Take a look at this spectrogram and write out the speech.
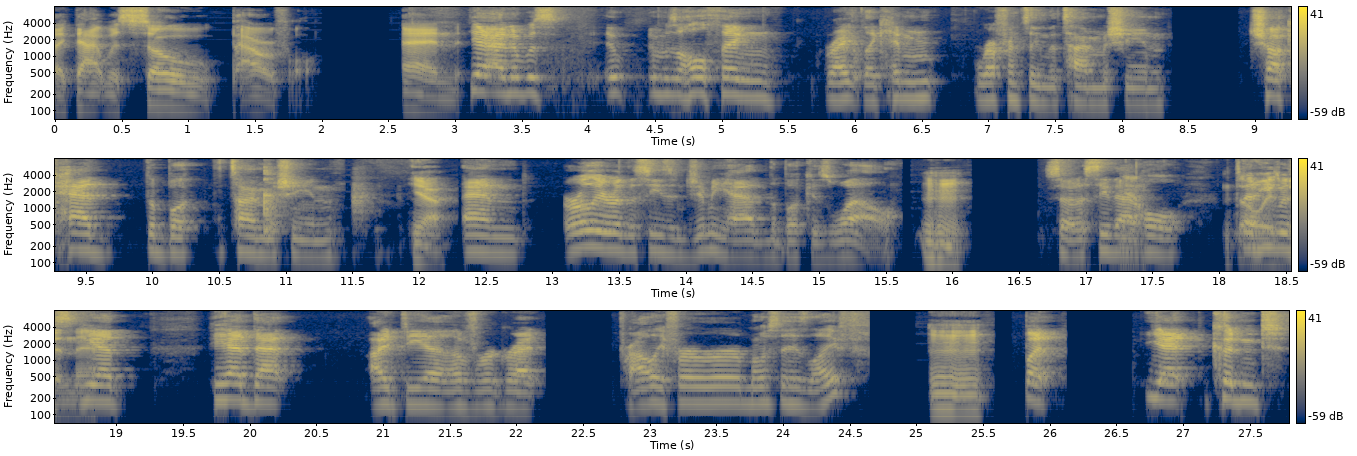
Like that was so powerful. And Yeah, and it was it, it was a whole thing, right? Like him referencing the time machine. Chuck had the book, The Time Machine, yeah. and earlier in the season, Jimmy had the book as well. hmm So to see that Yeah. whole It's that he was been there. he had he had that idea of regret probably for most of his life, hmm but yet couldn't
